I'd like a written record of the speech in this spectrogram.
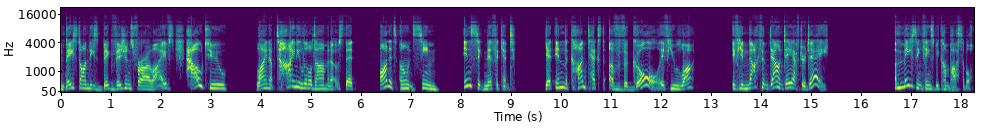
and based on these big visions for our lives, how to line up tiny little dominoes that on its own seem insignificant. Yet in the context of the goal, if you lock, if you knock them down day after day, amazing things become possible.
